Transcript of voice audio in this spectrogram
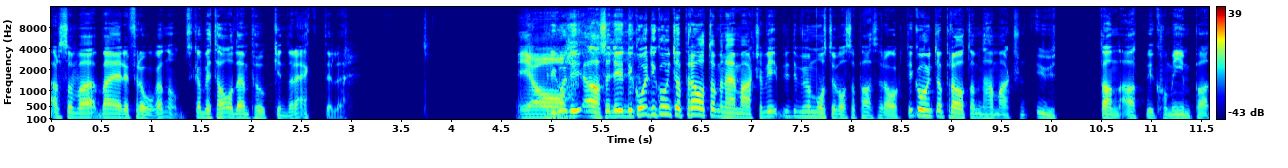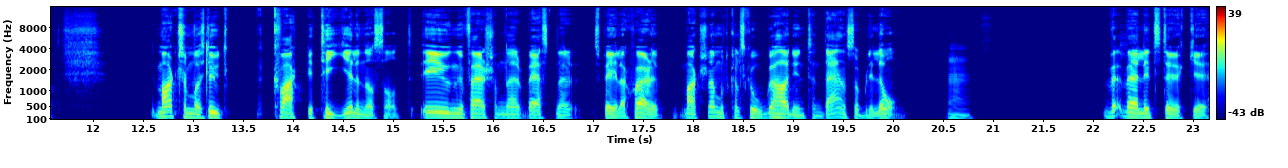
Alltså vad, vad är det frågan om? Ska vi ta den pucken direkt eller? Ja, Det, går, det, alltså det, det, går, det går inte att prata om den här matchen, vi, vi måste vara så pass rakt. Det går inte att prata om den här matchen utan att vi kom in på att matchen var slut kvart i tio eller något sånt. Det är ju ungefär som när Westner spelar själv. Matcherna mot Karlskoga hade ju en tendens att bli lång. mm. Vä- väldigt stökig.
